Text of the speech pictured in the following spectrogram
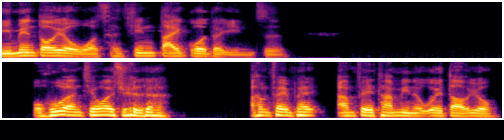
里面都有我曾经待过的影子。我忽然间会觉得，安非非安非他命的味道又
